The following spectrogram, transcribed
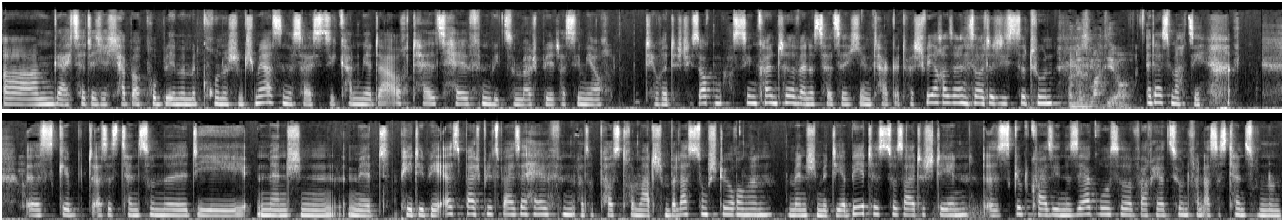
Ähm, gleichzeitig, ich habe auch Probleme mit chronischen Schmerzen, das heißt, sie kann mir da auch teils helfen, wie zum Beispiel, dass sie mir auch theoretisch die Socken ausziehen könnte, wenn es tatsächlich im Tag etwas schwerer sein sollte, dies zu tun. Und das macht die auch? Das macht sie. Es gibt Assistenzhunde, die Menschen mit PTBS beispielsweise helfen, also posttraumatischen Belastungsstörungen, Menschen mit Diabetes zur Seite stehen. Es gibt quasi eine sehr große Variation von Assistenzhunden.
